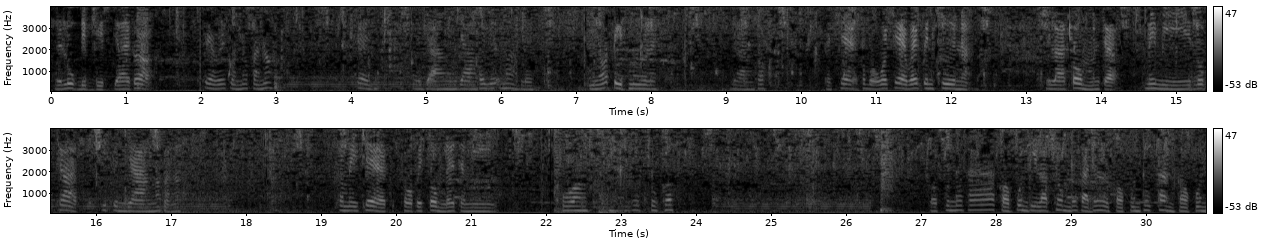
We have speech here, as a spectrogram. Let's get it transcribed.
ในลูกดิบๆยายก็แช่ไว้ก่อนนะค่ะเนาะแช่ยางยางเขาเยอะมากเลยเหนียวติดมือเลยยางเขาแต่แช่เขาบอกว่าแช่ไว้เป็นคืนน่ะ เวลาต้มมันจะไม่มีรสชาติที่เป็นยางนะคะนะ ถ้าไม่แช่พอไปต้มแล้วจะมีพวงลูกสุกก็ขอบคุณนะคะ ขอบคุณที่รับชมด้วยค่ะเด้อขอบคุณทุกท่าน ขอบคุณ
